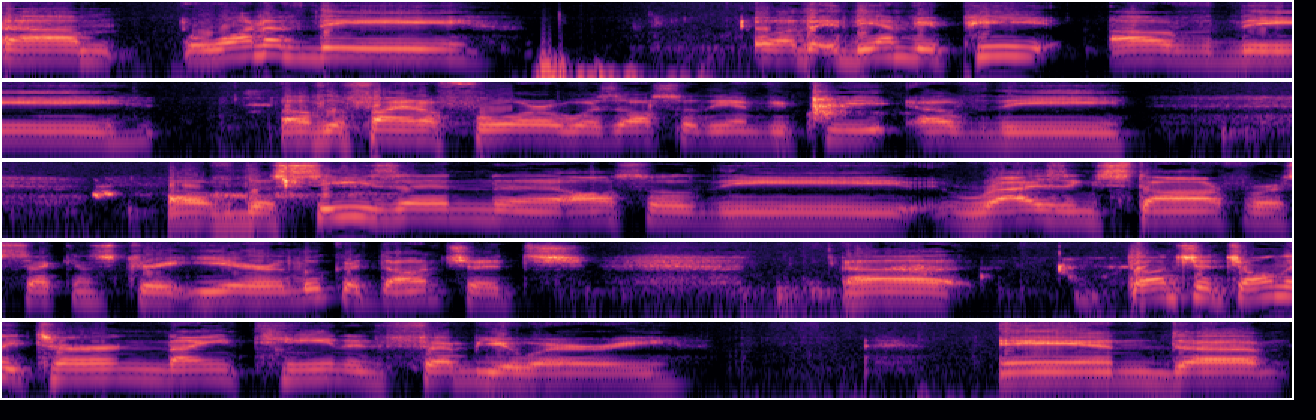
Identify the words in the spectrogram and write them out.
Um, one of the well, the, the MVP of the of the Final Four was also the MVP of the of the season, uh, also the rising star for a second straight year, Luka Doncic. Uh, Doncic only turned 19 in February, and um,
